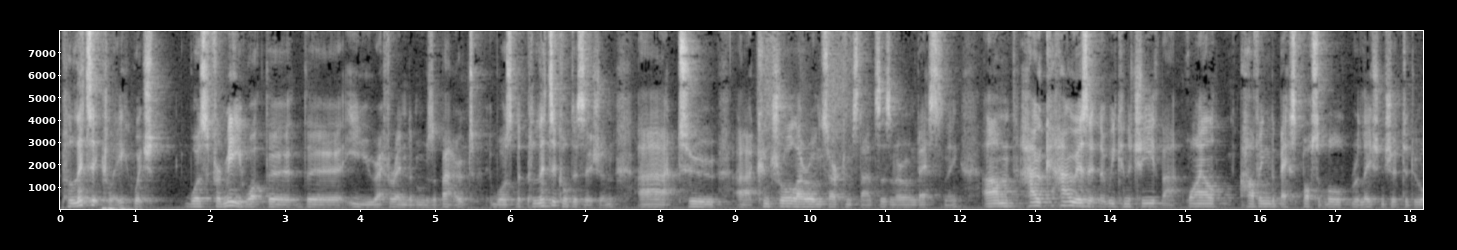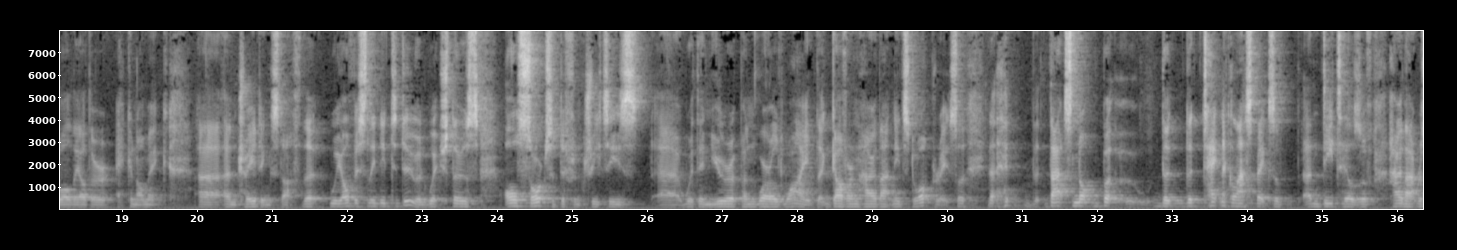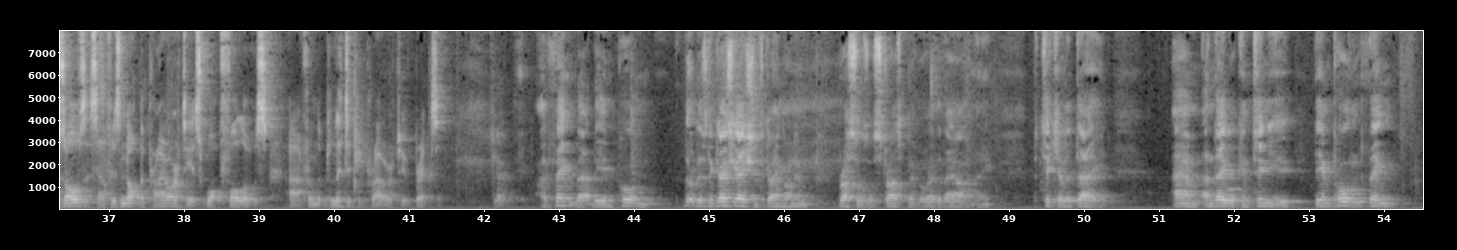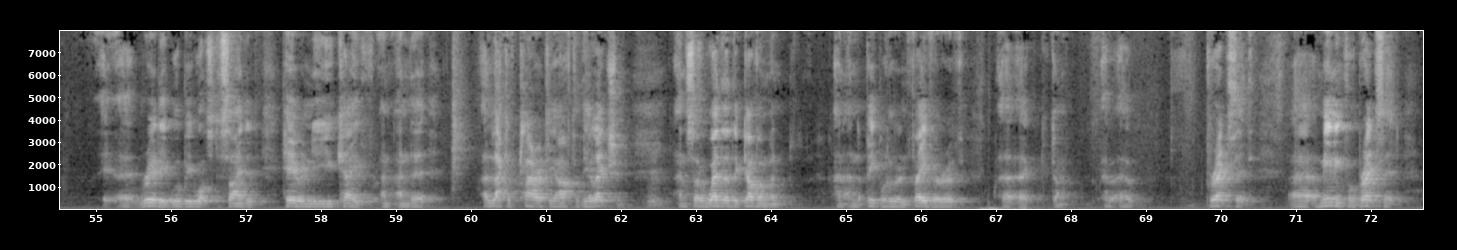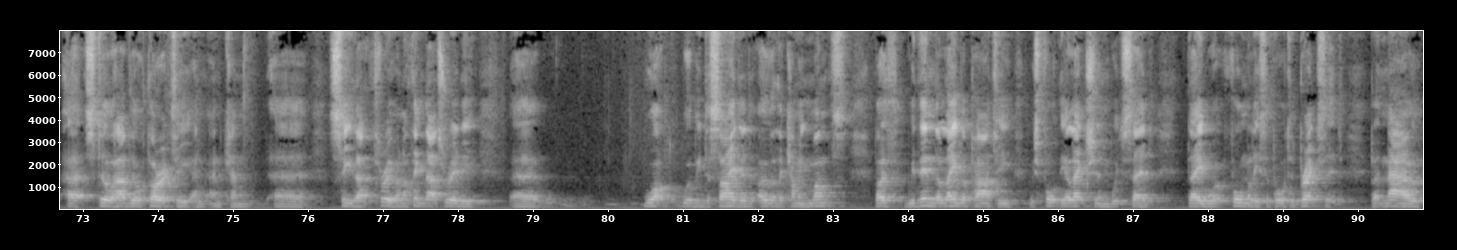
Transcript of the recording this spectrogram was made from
politically, which was for me what the the EU referendum was about was the political decision uh, to uh, control our own circumstances and our own destiny. Um, how how is it that we can achieve that while having the best possible relationship to do all the other economic uh, and trading stuff that we obviously need to do, in which there's all sorts of different treaties uh, within Europe and worldwide that govern how that needs to operate. So that, that's not, but the, the technical aspects of and details of how that resolves itself is not the priority. It's what follows uh, from the political priority of Brexit. Yeah. I think that the important look, there's negotiations going on in Brussels or Strasbourg or wherever they are on any particular day, um, and they will continue. The important thing uh, really will be what's decided here in the UK and, and the, a lack of clarity after the election. Mm. And so whether the government and, and the people who are in favour of uh, a kind of a, a Brexit, uh, a meaningful Brexit, uh, still have the authority and, and can uh, see that through. And I think that's really uh, what will be decided over the coming months both within the Labour Party, which fought the election, which said they were formally supported Brexit, but now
